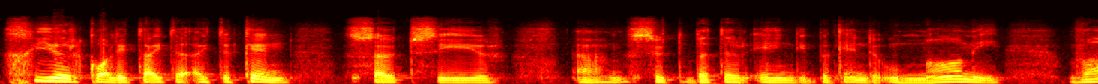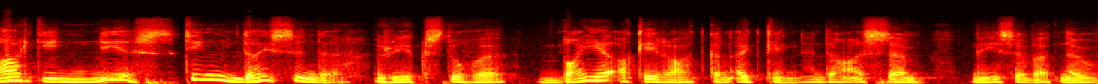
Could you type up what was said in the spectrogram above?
geurkwaliteite uit te ken: sout, suur, ehm um, soet, bitter en die bekende umami waar die neus tienduisende reukstowwe baie akkuraat kan uitken. En daar is um, mense wat nou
